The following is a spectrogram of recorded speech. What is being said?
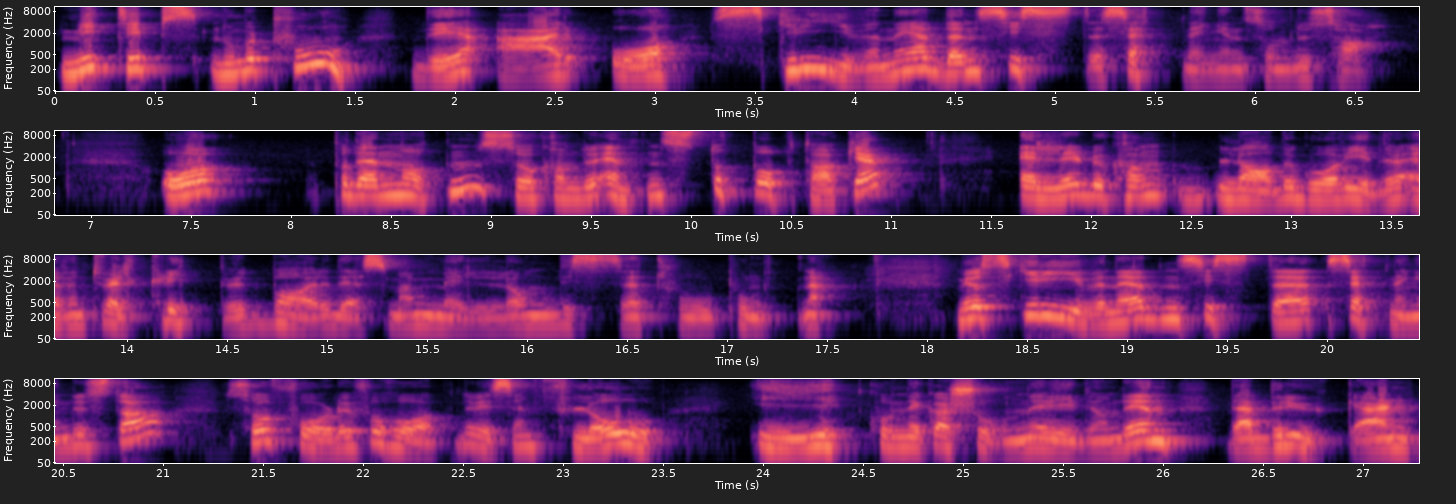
Mitt tips nummer to, det er å skrive ned den siste setningen som du sa. Og på den måten så kan du enten stoppe opptaket, eller du kan la det gå videre og eventuelt klippe ut bare det som er mellom disse to punktene. Med å skrive ned den siste setningen du sta, så får du forhåpentligvis en flow i kommunikasjonen i videoen din, der brukeren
